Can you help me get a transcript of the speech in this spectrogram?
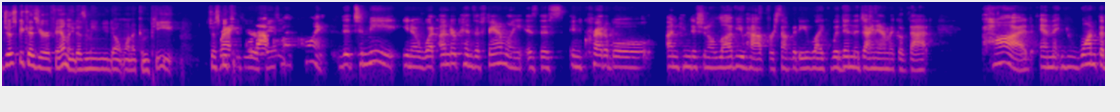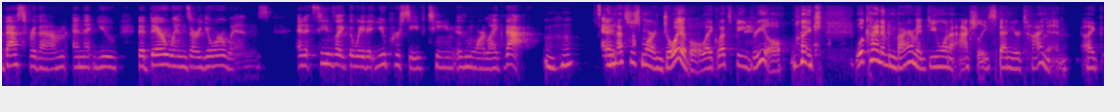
Just because you're a family doesn't mean you don't want to compete just right. because you're well, that was my point that to me you know what underpins a family is this incredible unconditional love you have for somebody like within the dynamic of that pod and that you want the best for them and that you that their wins are your wins and it seems like the way that you perceive team is more like that mm-hmm. and, and that's just more enjoyable like let's be real like what kind of environment do you want to actually spend your time in like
